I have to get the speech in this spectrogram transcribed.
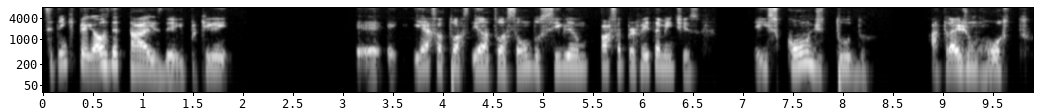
você tem que pegar os detalhes dele, porque ele é- é- e essa atua, e a atuação do Cillian passa perfeitamente isso. Ele esconde tudo atrás de um rosto,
